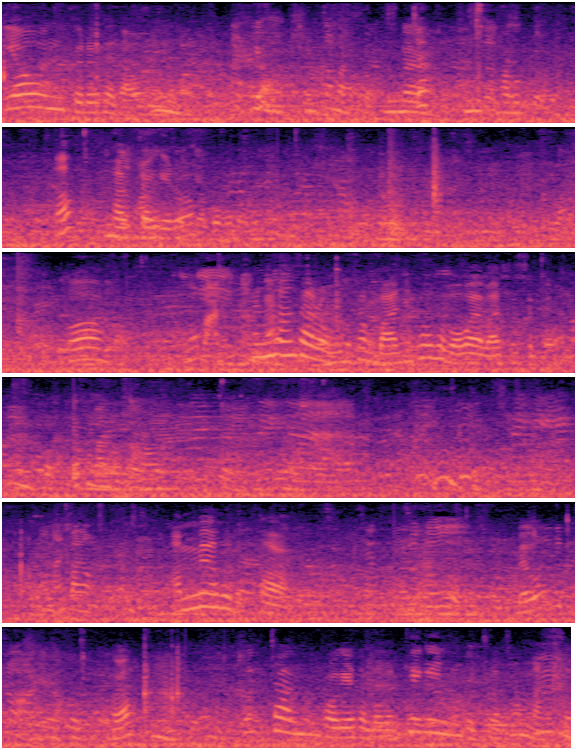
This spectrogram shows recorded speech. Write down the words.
귀여운 그릇에 나오는 거 같아. 야, 진짜 맛있어. 진짜? 진짜 자극적. 어? 와, 너무 많이 생선살을 엄청 많이 퍼서 먹어야 맛있을 것 같아. 안 매워서 좋다. 매운 고추 아니다. 그래? 소탄 거기에서 먹은 튀긴 고추가 참 맛있어.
